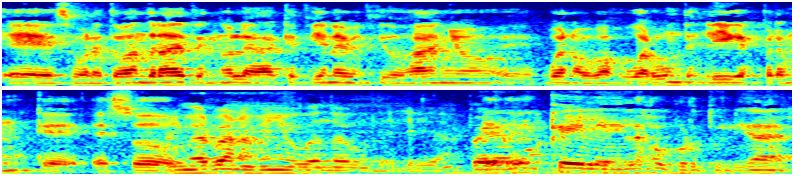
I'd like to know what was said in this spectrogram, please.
Eh, sobre todo Andrade, teniendo la edad que tiene, 22 años. eh, bueno, va a jugar Bundesliga. Esperemos que eso. Primer panameño jugando Bundesliga. Esperemos que le den las oportunidades.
